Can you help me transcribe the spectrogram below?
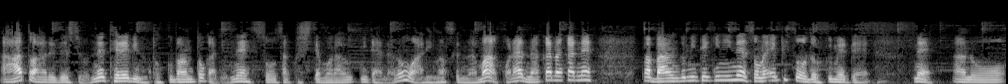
ああとあれですよね、テレビの特番とかでね、創作してもらうみたいなのもありますけどね。まあ、これはなかなかね、まあ番組的にね、そのエピソード含めて、ね、あの、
